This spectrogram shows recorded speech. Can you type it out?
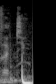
phakathi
